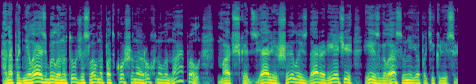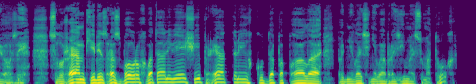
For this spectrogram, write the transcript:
Она поднялась было, но тут же, словно подкошенно, рухнула на пол. Матушка Дзя лишилась дара речи, и из глаз у нее потекли слезы. Служанки без разбору хватали вещи и прятали их куда попало. Поднялась невообразимая суматоха.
